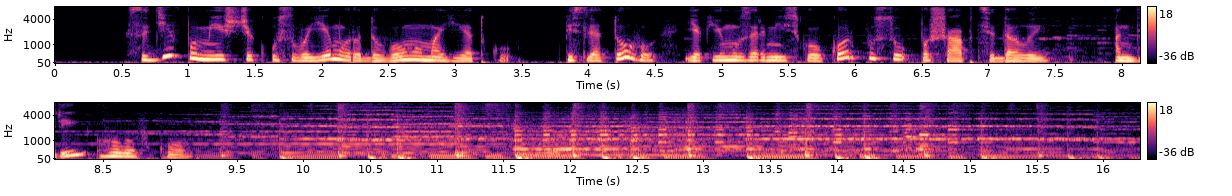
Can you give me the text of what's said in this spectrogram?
Сидів поміщик у своєму родовому маєтку після того, як йому з армійського корпусу по шапці дали. Андрій Головко.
